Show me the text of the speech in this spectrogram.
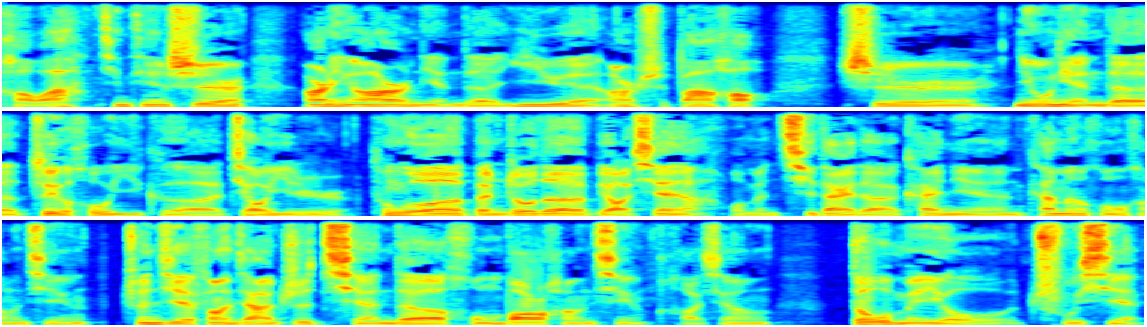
好啊！今天是二零二二年的一月二十八号，是牛年的最后一个交易日。通过本周的表现啊，我们期待的开年开门红行情、春节放假之前的红包行情，好像都没有出现。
